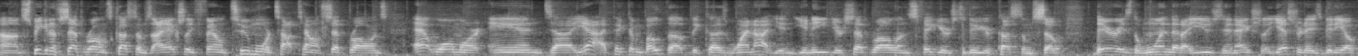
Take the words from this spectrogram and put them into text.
um, speaking of Seth Rollins Customs, I actually found two more Top Talent Seth Rollins at Walmart, and uh, yeah, I picked them both up because why not? You, you need your Seth Rollins figures to do your customs. So there is the one that I used in actually yesterday's video,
